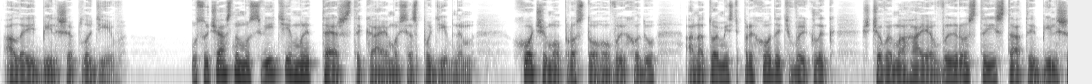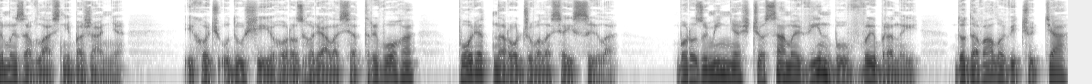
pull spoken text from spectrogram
але й більше плодів. У сучасному світі ми теж стикаємося з подібним. Хочемо простого виходу, а натомість приходить виклик, що вимагає вирости і стати більшими за власні бажання. І хоч у душі його розгорялася тривога, поряд народжувалася й сила. Бо розуміння, що саме він був вибраний, додавало відчуття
